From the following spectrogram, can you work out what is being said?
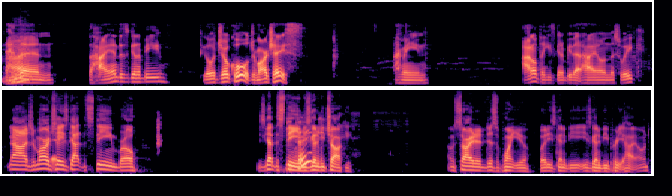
And Alright. then the high end is gonna be to go with Joe Cool, Ja'Marr Chase. I mean, I don't think he's gonna be that high owned this week. Nah, Ja'Marr Chase got the steam, bro. He's got the steam. He's gonna be chalky. I'm sorry to disappoint you, but he's gonna be he's gonna be pretty high owned.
